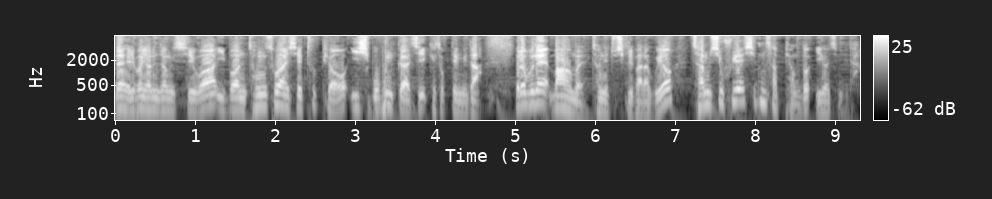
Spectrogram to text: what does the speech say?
네, 1번 연은정 씨와 2번 정수환 씨의 투표 25분까지 계속됩니다. 여러분의 마음을 전해주시길 바라고요. 잠시 후에 심사평도 이어집니다.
